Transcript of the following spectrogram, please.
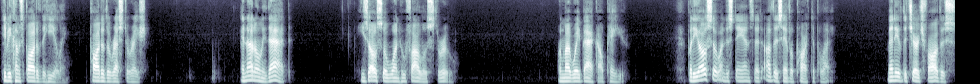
He becomes part of the healing, part of the restoration. And not only that, he's also one who follows through. On my way back, I'll pay you. But he also understands that others have a part to play. Many of the church fathers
